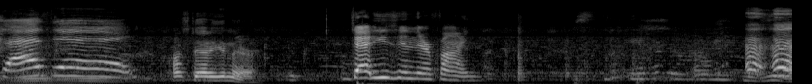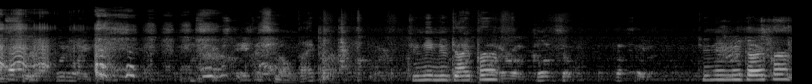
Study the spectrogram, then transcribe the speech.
Daddy. How's Daddy in there? Daddy's in there fine. Do I. Smell diaper. Do you need a new diaper? Club soda. Club soda. Do you need a new diaper?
